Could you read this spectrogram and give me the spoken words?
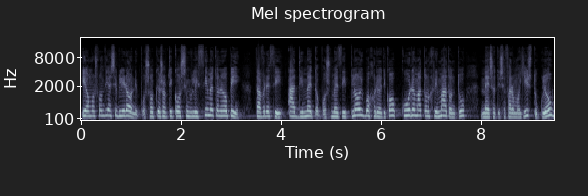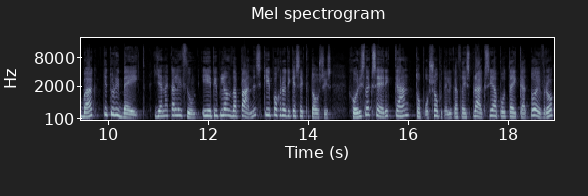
Η Ομοσπονδία συμπληρώνει πως όποιος οπτικός συμβληθεί με τον ΕΟΠΗ θα βρεθεί αντιμέτωπος με διπλό υποχρεωτικό κούρεμα των χρημάτων του μέσω της εφαρμογής του Glowback και του Rebate για να καλυφθούν οι επιπλέον δαπάνες και υποχρεωτικές εκτόσει, χωρίς να ξέρει καν το ποσό που τελικά θα εισπράξει από τα 100 ευρώ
